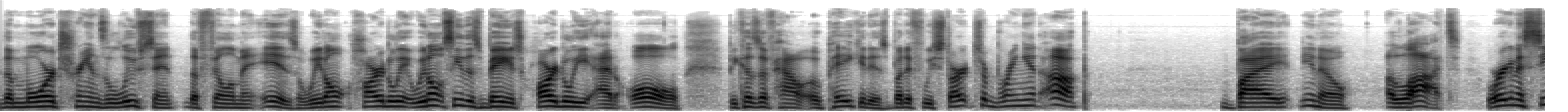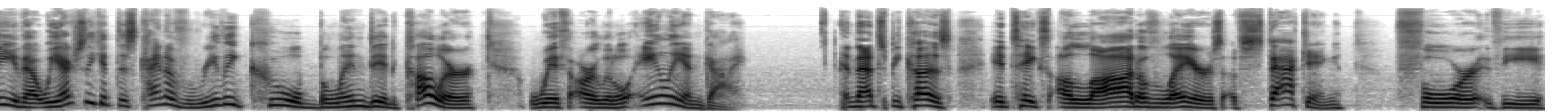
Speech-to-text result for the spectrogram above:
the more translucent the filament is. We don't hardly we don't see this beige hardly at all because of how opaque it is. But if we start to bring it up by, you know, a lot, we're going to see that we actually get this kind of really cool blended color with our little alien guy. And that's because it takes a lot of layers of stacking for the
